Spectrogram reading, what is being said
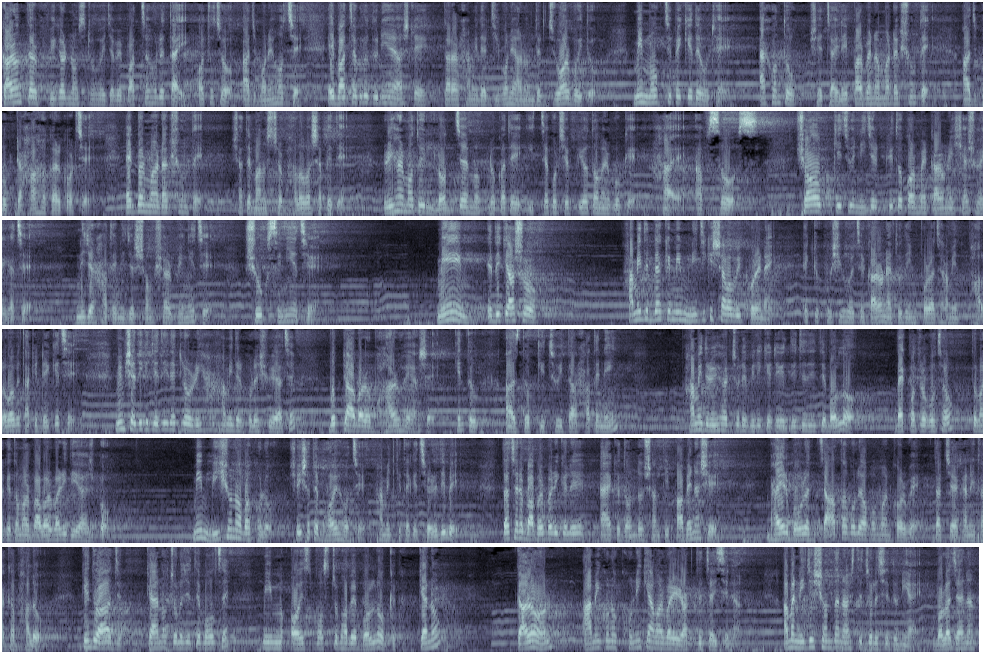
কারণ তার ফিগার নষ্ট হয়ে যাবে, বাচ্চা হলে তাই। অথচ আজ মনে হচ্ছে, এই বাচ্চাগুলো দুনিয়ায় আসলে তার হামিদের জীবনে আনন্দের জোয়ার বইত মিম মুখ চেপে কেঁদে ওঠে। এখন তো সে চাইলেই পারবে না মা ডাক শুনতে। আজ বুকটা হাহাকার করছে। একবার মা ডাক শুনতে, সাথে মানুষটার ভালোবাসা পেতে। রিহার মতোই লজ্জায় মুখ লুকাতে ইচ্ছা করছে প্রিয়তমের বুকে। হায় আফসোস। সব কিছুই নিজের কৃতকর্মের কারণে শেষ হয়ে গেছে। নিজের হাতে নিজের সংসার ভেঙেছে। সুখ ছিনিয়েছে। মিম, এদিকে আসো। হামিদের ডাকে মিম নিজেকে স্বাভাবিক করে নেয়। একটু খুশি হয়েছে কারণ এতদিন পর আজ হামিদ ভালোভাবে তাকে ডেকেছে। মিম সেদিকে যেতেই দেখল রিহা হামিদের কোলে শুয়ে আছে। বুকটা আবারও ভার হয়ে আসে। কিন্তু আজ তো কিছুই তার হাতে নেই। হামিদ রিহার চুলে বিলি কেটে দিতে দিতে বলল, ব্যাগপত্র গোছাও, তোমাকে তোমার বাবার বাড়ি দিয়ে আসব। মিম ভীষণ অবাক হলো। সেই সাথে ভয় হচ্ছে। হামিদকে তাকে ছেড়ে দিবে? তাছাড়া বাবার বাড়ি গেলে এক দ্বন্দ্ব শান্তি পাবে না সে? ভাইয়ের বউরা যা তা বলে অপমান করবে, তার চেয়ে এখানেই থাকা ভালো। কিন্তু আজ কেন চলে যেতে বলছে? মিম অস্পষ্টভাবে বলল কেন? কারণ আমি কোনো খুনিকে আমার বাড়ি রাখতে চাইছি না। আমার নিজের সন্তান আসতে চলেছে দুনিয়ায়, বলা যায় না।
